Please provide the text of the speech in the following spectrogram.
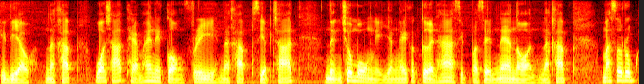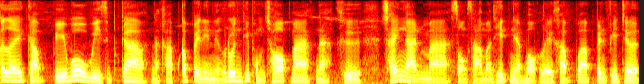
ทีเดียวนะครับวอลชาร์จแถมให้ในกล่องฟรีนะครับเสียบชาร์จ 1 ชั่วโมงเนี่ยยังไงก็เกิน 50%แน่นอนนะครับ มาสรุปกันเลยกับ vivo v19 นะครับ ก็เป็นอีกหนึ่งรุ่นที่ผมชอบมากนะ คือใช้งานมา 2-3 อาทิตย์เนี่ยบอกเลยครับว่าเป็นฟีเจอร์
